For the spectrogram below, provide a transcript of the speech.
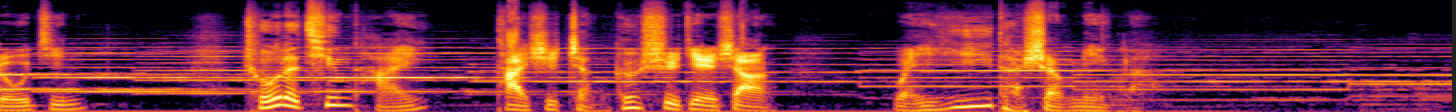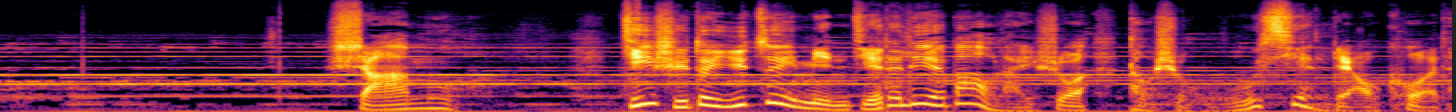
如今，除了青苔，它是整个世界上唯一的生命了。沙漠，即使对于最敏捷的猎豹来说，都是无限辽阔的。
